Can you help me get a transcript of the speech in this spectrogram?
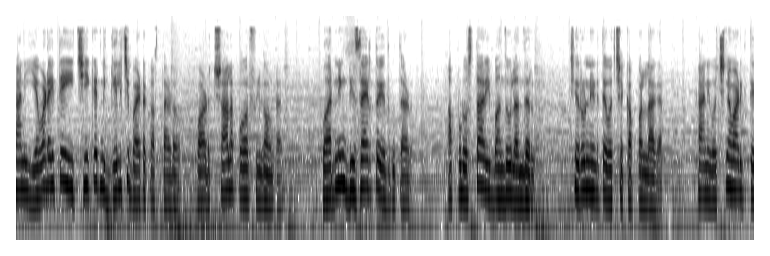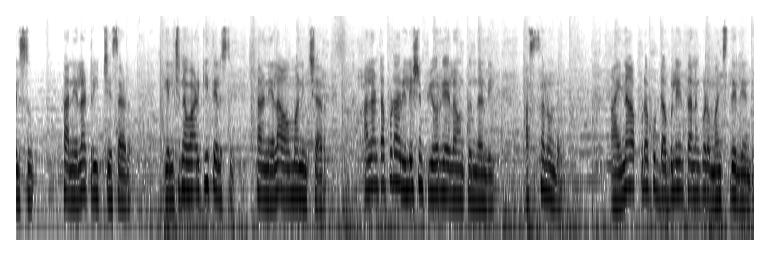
కానీ ఎవడైతే ఈ చీకటిని గెలిచి బయటకు వస్తాడో వాడు చాలా పవర్ఫుల్గా ఉంటాడు. బర్నింగ్ డిజైర్తో ఎదుగుతాడు. అప్పుడు వస్తారు ఈ బంధువులందరూ. చెరువు నిండితే వచ్చే కప్పల్లాగా. కానీ వచ్చిన వాడికి తెలుసు తను ఎలా ట్రీట్ చేశాడు. గెలిచిన వాడికి తెలుసు తనని ఎలా అవమానించారు. అలాంటప్పుడు ఆ రిలేషన్ ప్యూర్గా ఎలా ఉంటుందండి? అస్సలు ఉండదు. అయినా అప్పుడప్పుడు డబ్బు లేని తనం కూడా మంచిదే లేండి.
